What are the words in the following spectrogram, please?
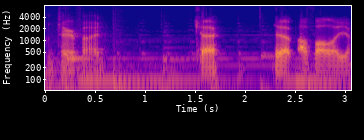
I'm terrified. Okay. Yep, I'll follow you.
